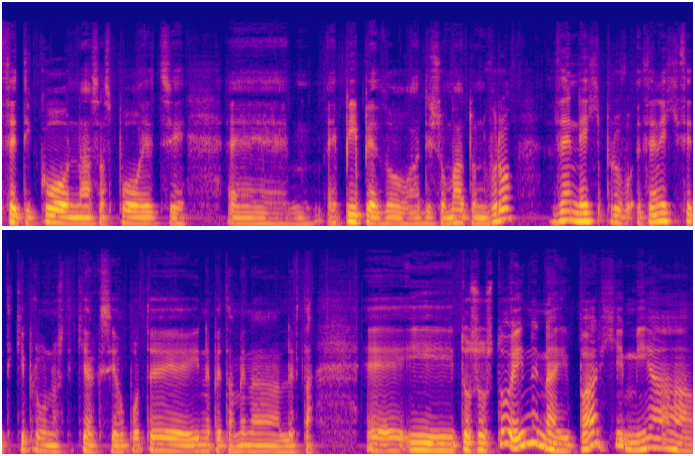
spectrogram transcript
θετικό, να σας πω έτσι, ε, επίπεδο αντισωμάτων βρω, δεν έχει, δεν έχει θετική προγνωστική αξία, οπότε είναι πεταμένα λεφτά. Ε, η, το σωστό είναι να υπάρχει μια,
